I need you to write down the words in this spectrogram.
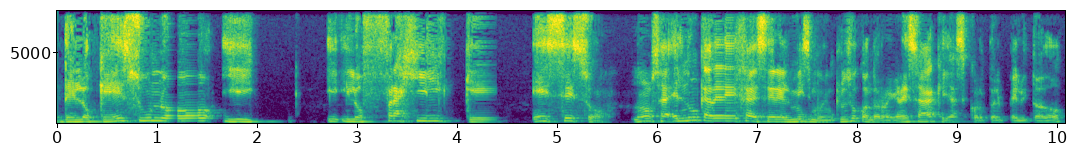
de, lo que es uno y, y, y lo frágil que es eso. ¿No? O sea, él nunca deja de ser el mismo, incluso cuando regresa, que ya se cortó el pelo y todo,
